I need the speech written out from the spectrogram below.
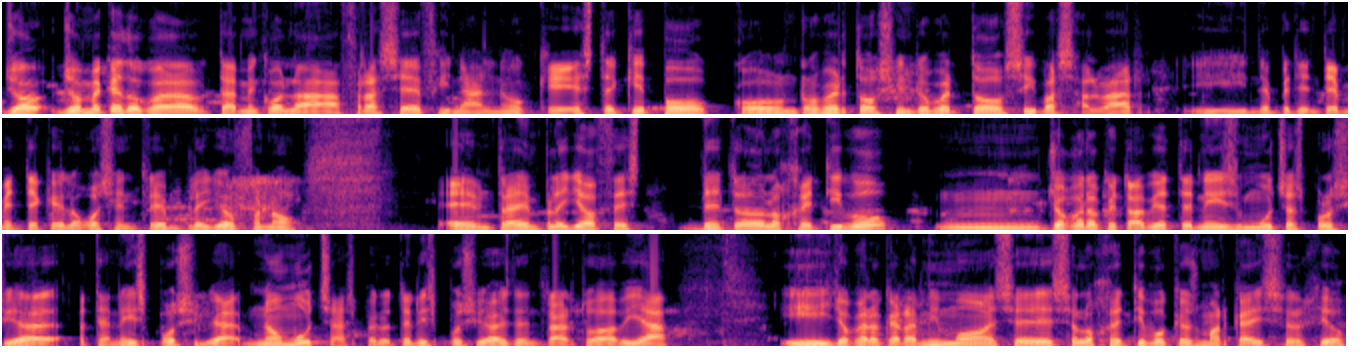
yo yo me quedo con- también con la frase final, ¿no? Que este equipo con Roberto o sin Roberto se iba a salvar, independientemente que luego se entre en playoff o no. Entrar en playoff es dentro del objetivo. mm, yo creo que todavía tenéis muchas posibilidades, tenéis posibilidades, no muchas, pero tenéis posibilidades de entrar todavía. Y yo creo que ahora mismo ese es el objetivo que os marcáis, Sergio.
